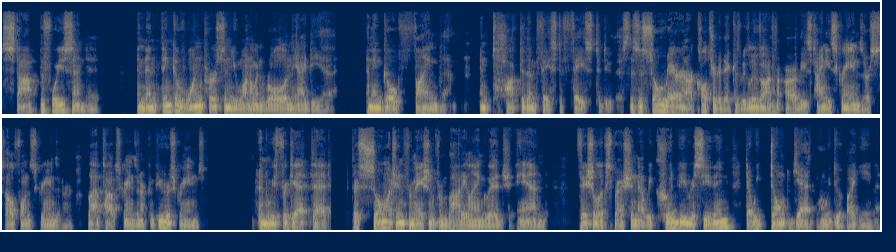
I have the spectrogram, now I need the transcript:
stop before you send it and then think of one person you want to enroll in the idea and then go find them and talk to them face to face to do this. This is so rare in our culture today because we live on our, these tiny screens, our cell phone screens and our laptop screens and our computer screens. And we forget that there's so much information from body language and facial expression that we could be receiving that we don't get when we do it by email.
